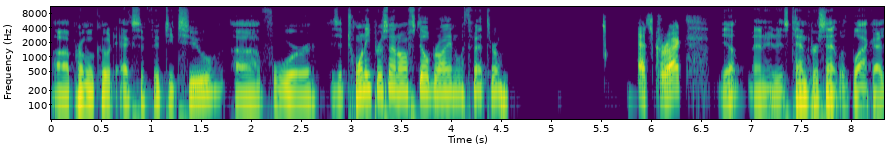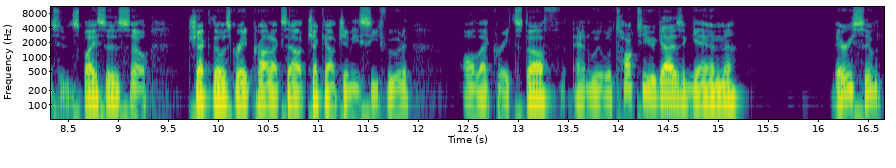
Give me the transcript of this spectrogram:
Uh, promo code EXIT52 uh, for, is it 20% off still, Brian, with Fed Thrill? That's correct. Yep. And it is 10% with Black Eyed Food Spices. So check those great products out. Check out Jimmy's Seafood, all that great stuff. And we will talk to you guys again very soon.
